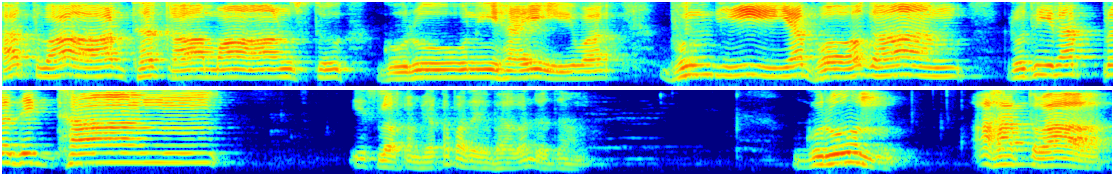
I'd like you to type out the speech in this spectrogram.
హత్వార్థకామాన్స్తు గురూనిహైవ భుంజీయ భోగాన్ రుధిర ప్రదిగ్ధాన్ ఈ శ్లోకం యొక్క పద విభాగం చూద్దాం. గురూన్ అహత్వా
